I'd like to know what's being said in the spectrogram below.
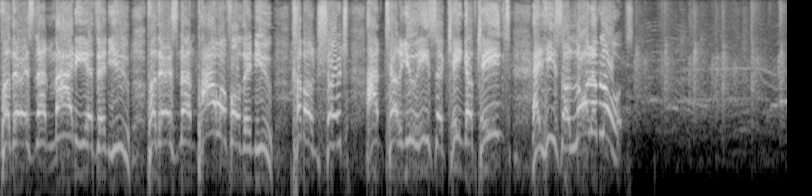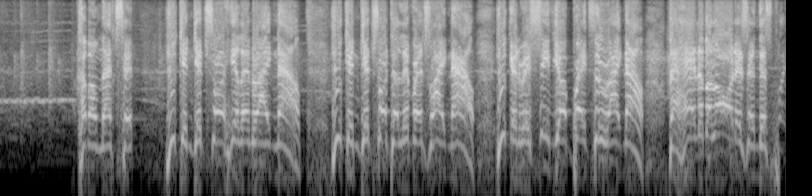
For there is none mightier than you. For there is none powerful than you. Come on, church. I'm telling you, He's the King of kings and He's the Lord of lords. Come on, that's it. You can get your healing right now. You can get your deliverance right now. You can receive your breakthrough right now. The hand of the Lord is in this place.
